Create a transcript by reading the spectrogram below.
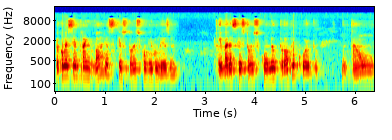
eu comecei a entrar em várias questões comigo mesmo, em várias questões com o meu próprio corpo. Então,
